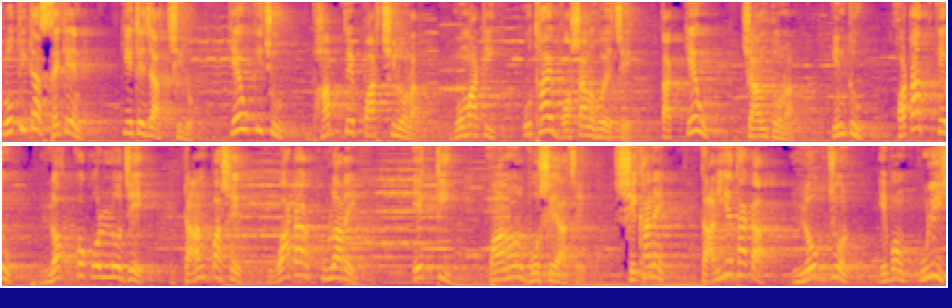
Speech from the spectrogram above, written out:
প্রতিটা সেকেন্ড কেটে যাচ্ছিল। কেউ কিছু ভাবতে পারছিল না, বোমাটি কোথায় বসানো হয়েছে তা কেউ জানতো না। কিন্তু হঠাৎ কেউ লক্ষ্য করল যে ডান পাশে ওয়াটার কুলারে একটি বানর বসে আছে। সেখানে দাঁড়িয়ে থাকা লোকজন এবং পুলিশ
